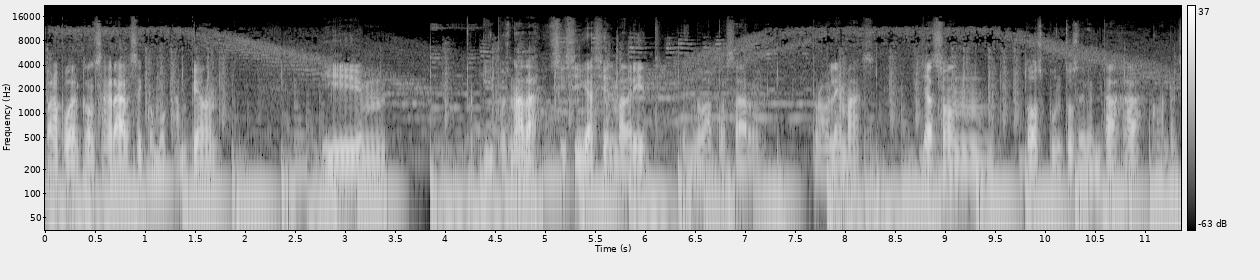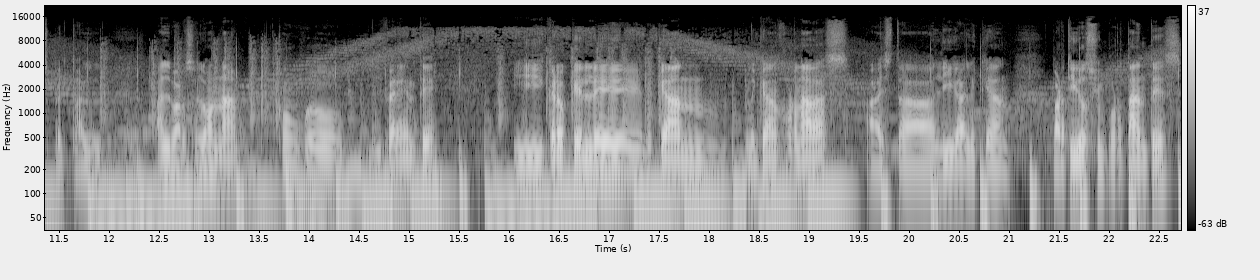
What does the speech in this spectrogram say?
para poder consagrarse como campeón. Y, Y pues nada, si sigue así el Madrid eh, no va a pasar problemas. Ya son dos puntos de ventaja con respecto al, al Barcelona, con un juego diferente. Y creo que le, le, quedan, le quedan jornadas a esta liga, le quedan partidos importantes,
